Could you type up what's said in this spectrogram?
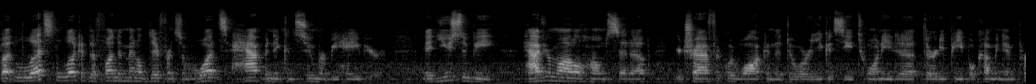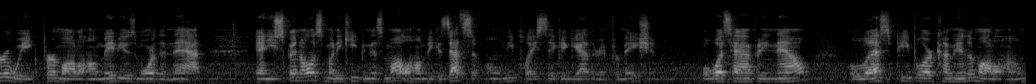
But let's look at the fundamental difference of what's happened in consumer behavior. It used to be have your model home set up, your traffic would walk in the door, you could see 20 to 30 people coming in per week per model home, maybe it was more than that. And you spend all this money keeping this model home because that's the only place they could gather information. Well, what's happening now? Less people are coming into the model home.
